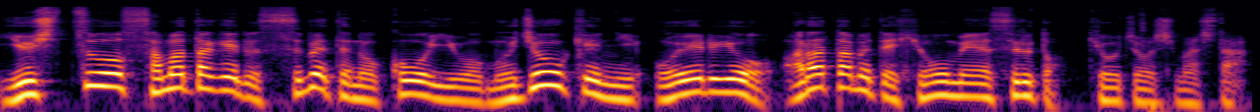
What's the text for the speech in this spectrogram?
輸出を妨げるすべての行為を無条件に終えるよう改めて表明すると強調しました。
